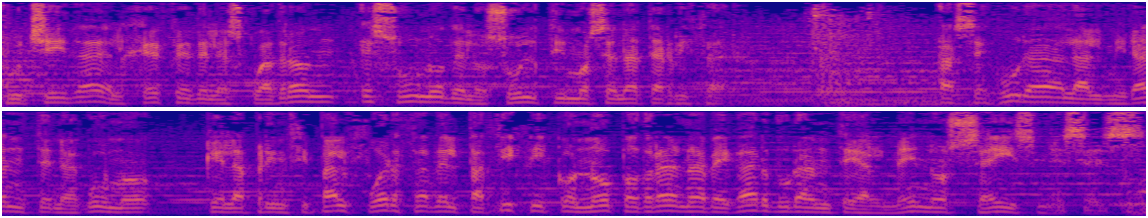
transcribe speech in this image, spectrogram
Fuchida, el jefe del escuadrón, es uno de los últimos en aterrizar. Asegura al almirante Nagumo que la principal fuerza del Pacífico no podrá navegar durante al menos seis meses.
